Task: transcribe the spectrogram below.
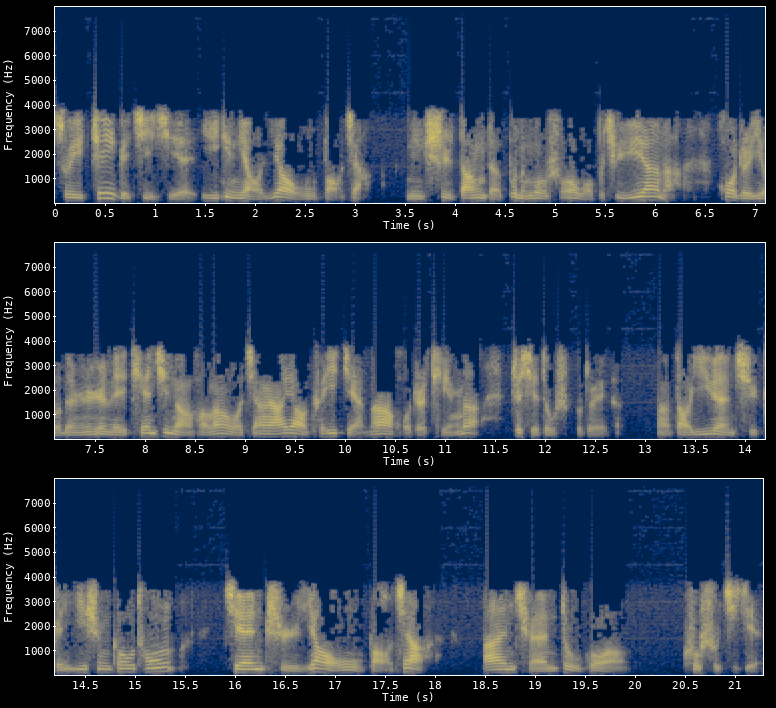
所以这个季节一定要药物保驾，你适当的不能够说我不去医院了。或者有的人认为天气暖和了，我降压药可以减了或者停了，这些都是不对的啊！到医院去跟医生沟通，坚持药物保驾，安全度过酷暑季节。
